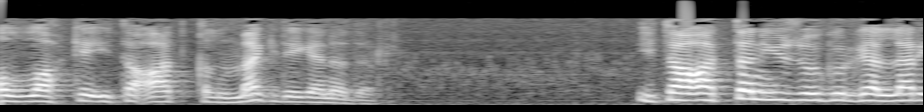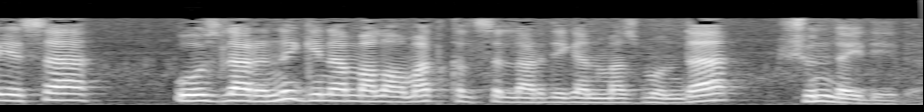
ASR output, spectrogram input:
ollohga itoat qilmak deganidir. Itoatdan yuz o'girganlar esa o'zlarinigina malomat qilsinlar degan mazmunda shunday deydi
